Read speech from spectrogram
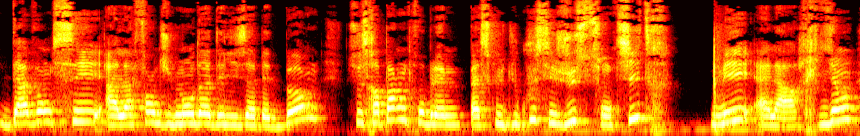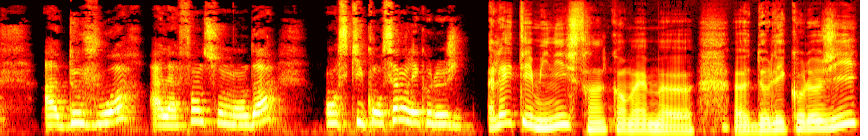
d'avancer à la fin du mandat d'Elisabeth Borne, ce sera pas un problème, parce que du coup, c'est juste son titre, mais elle a rien à devoir à la fin de son mandat en ce qui concerne l'écologie. Elle a été ministre hein, quand même euh, euh, de l'écologie,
